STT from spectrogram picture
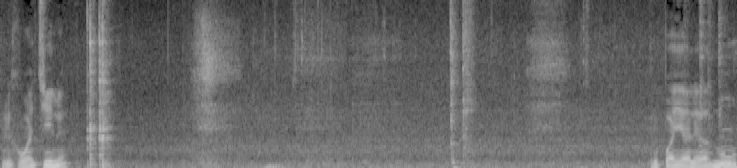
Прихватили. Припаяли одну,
